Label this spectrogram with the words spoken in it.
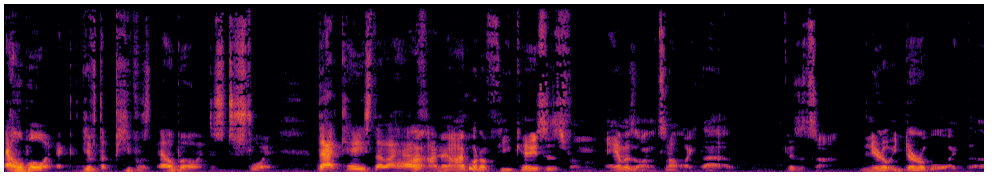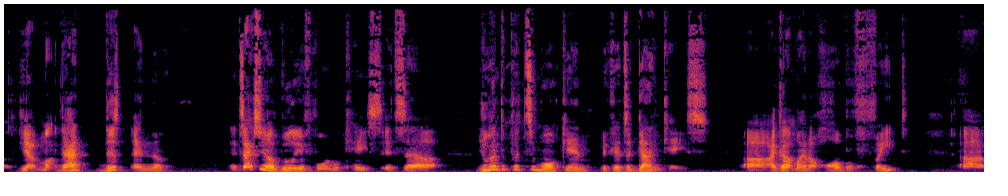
elbow it, I could give it the people's elbow and just destroy it. That case that I have, I, I mean, I bought a few cases from Amazon. It's not like that because it's not nearly durable like that. yeah, my, that this and the it's actually a really affordable case. It's uh you're going to put some work in because it's a gun case. Uh, I got mine at Harbor Freight uh,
